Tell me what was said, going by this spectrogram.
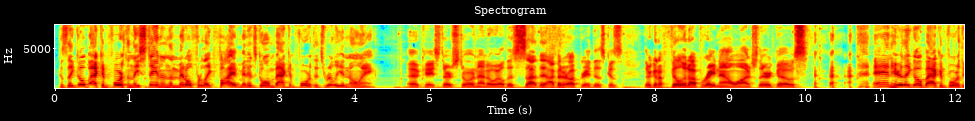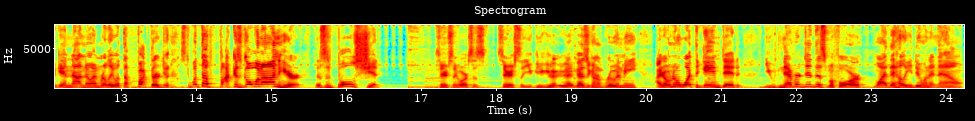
Because they go back and forth and they stand in the middle for like five minutes going back and forth. It's really annoying. Okay, start storing that oil. This uh, I better upgrade this because they're gonna fill it up right now. Watch, there it goes. and here they go back and forth again, not knowing really what the fuck they're doing. What the fuck is going on here? This is bullshit. Seriously, horses. Seriously, you, you, guys are gonna ruin me? I don't know what the game did. You never did this before. Why the hell are you doing it now?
